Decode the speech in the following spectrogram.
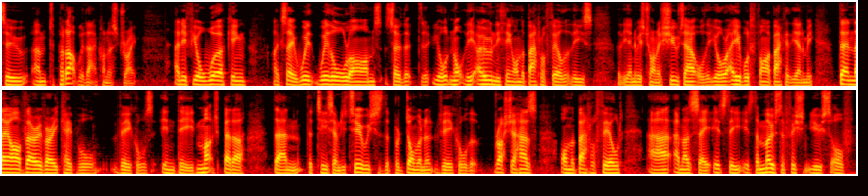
to um, to put up with that kind of strike. And if you're working like I say, with with all arms, so that you're not the only thing on the battlefield that these that the enemy is trying to shoot out, or that you're able to fire back at the enemy. Then they are very very capable vehicles indeed, much better than the T-72, which is the predominant vehicle that Russia has on the battlefield. Uh, and as I say, it's the it's the most efficient use of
